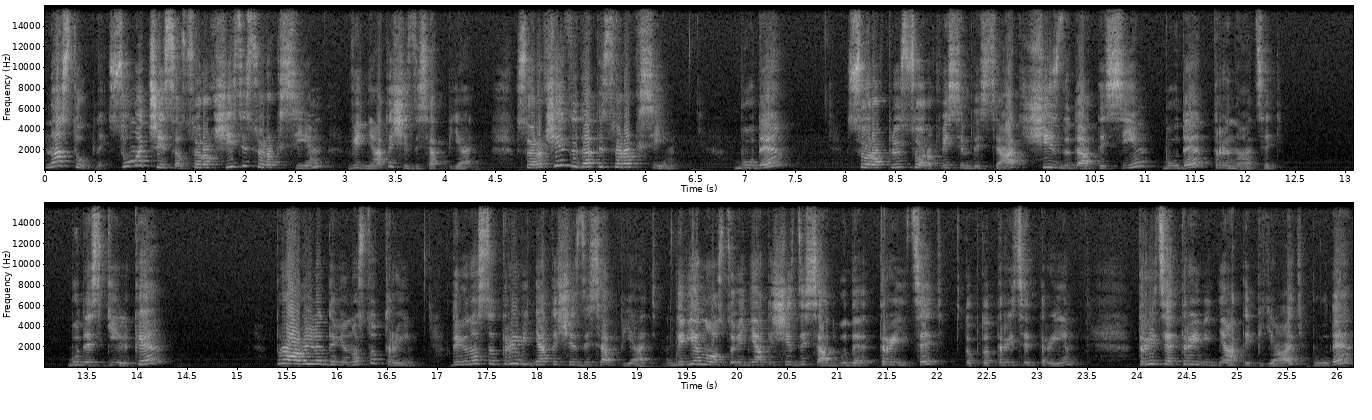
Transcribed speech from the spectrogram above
Наступний. Сума чисел 46 і 47 відняти 65. 46 додати 47 буде 40 плюс 40 80. 6 додати 7 буде 13. Буде скільки? Правильно, 93. 93 відняти 65. 90 відняти 60 буде 30, тобто 33. 33 відняти 5 буде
